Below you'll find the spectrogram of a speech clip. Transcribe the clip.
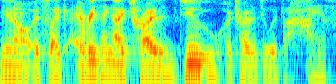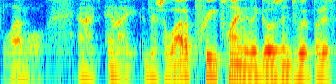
You know, it's like everything I try to do, I try to do at the highest level, and I and I there's a lot of pre-planning that goes into it. But if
